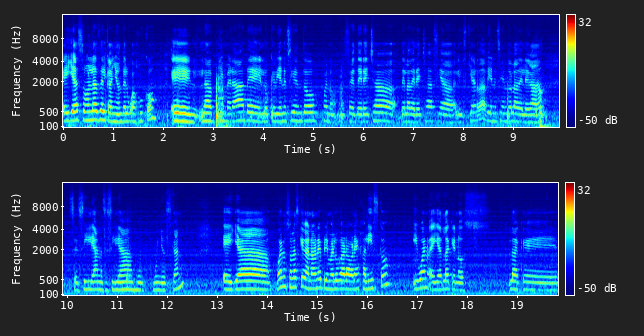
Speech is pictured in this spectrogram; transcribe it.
Ellas son las del cañón del Guajuco. Eh, la primera de lo que viene siendo, bueno, no sé, derecha, de la derecha hacia la izquierda, viene siendo la delegada Cecilia, Ana Cecilia Muñozcán. Ella, bueno, son las que ganaron el primer lugar ahora en Jalisco y bueno, ella es la que nos, la que,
